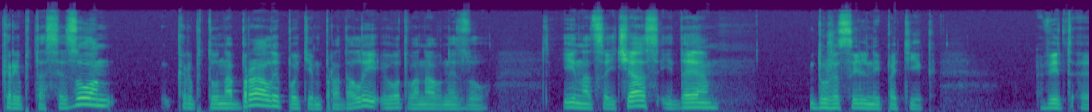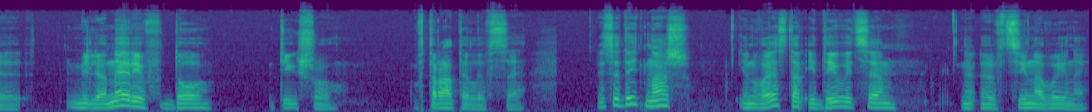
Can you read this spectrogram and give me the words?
криптосезон, крипту набрали, потім продали, і от вона внизу. І на цей час іде дуже сильний потік від мільйонерів до тих, що втратили все. І сидить наш інвестор і дивиться е, е, в ці новини.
